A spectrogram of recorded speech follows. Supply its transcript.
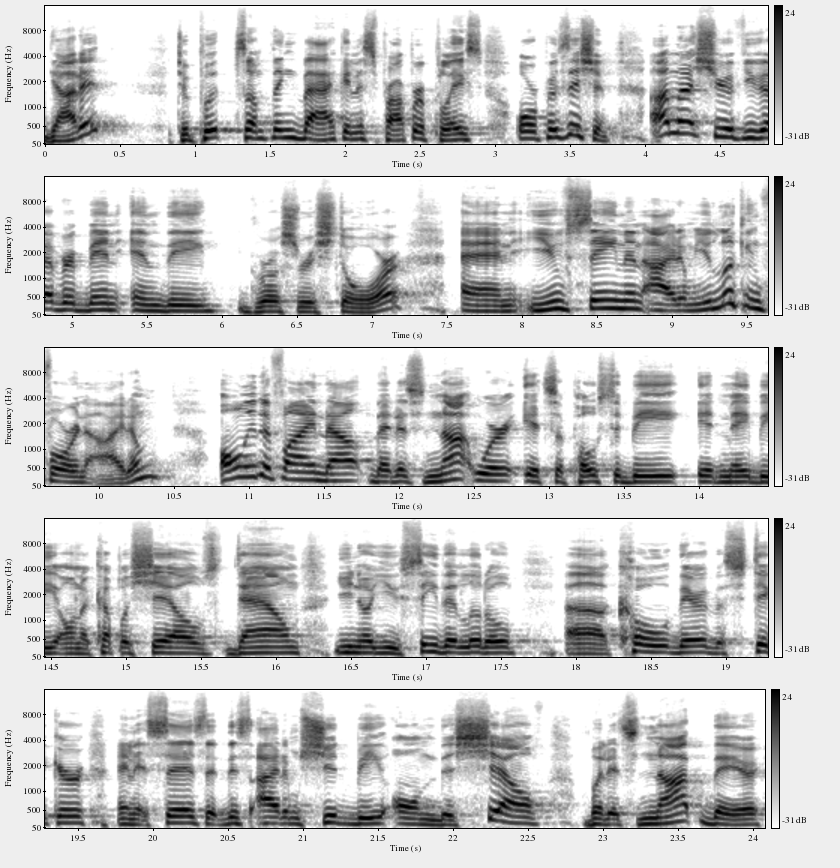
Got it? To put something back in its proper place or position. I'm not sure if you've ever been in the grocery store and you've seen an item, you're looking for an item, only to find out that it's not where it's supposed to be. It may be on a couple of shelves down. You know, you see the little uh, code there, the sticker, and it says that this item should be on the shelf, but it's not there.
